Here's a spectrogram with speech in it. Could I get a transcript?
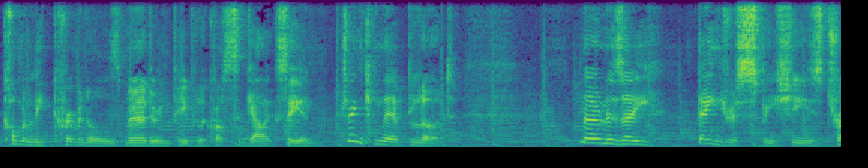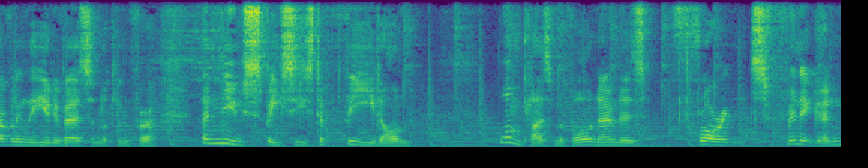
commonly criminals murdering people across the galaxy and drinking their blood. Known as a dangerous species, travelling the universe and looking for a, a new species to feed on. One Plasmavore, known as Florence Finnegan,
